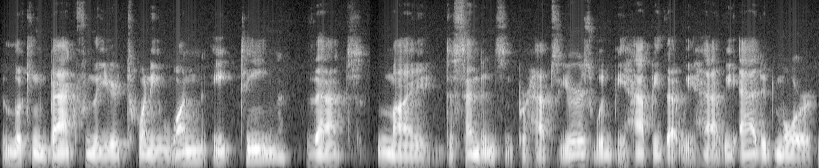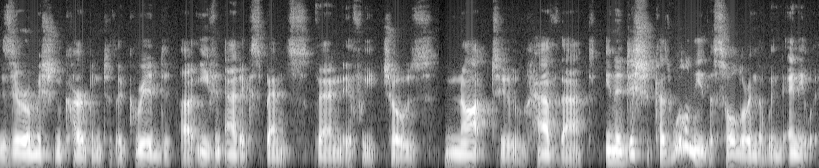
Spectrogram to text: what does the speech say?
looking back from the year 2118, that my descendants and perhaps yours would be happy that we had we added more zero emission carbon to the grid, uh, even at expense than if we chose not to have that. In addition, because we'll need the solar and the wind anyway.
